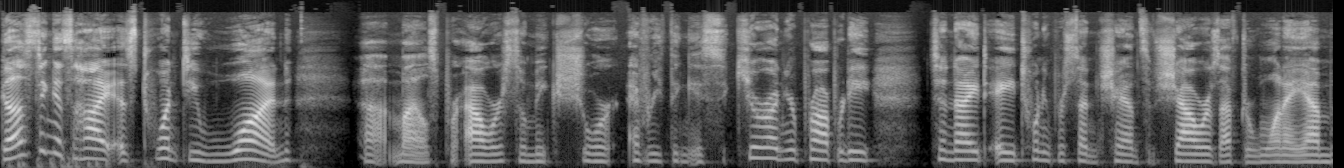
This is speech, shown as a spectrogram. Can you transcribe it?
gusting as high as 21 uh, miles per hour. So make sure everything is secure on your property. Tonight, a 20% chance of showers after 1 a.m.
